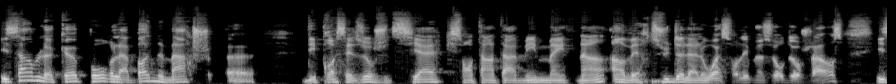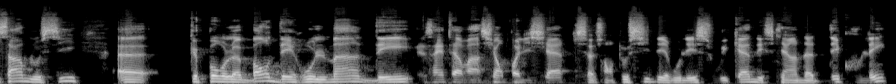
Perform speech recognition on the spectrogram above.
Il semble que pour la bonne marche euh, des procédures judiciaires qui sont entamées maintenant en vertu de la loi sur les mesures d'urgence, il semble aussi que pour le bon déroulement des interventions policières qui se sont aussi déroulées ce week-end et ce qui en a découlé,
